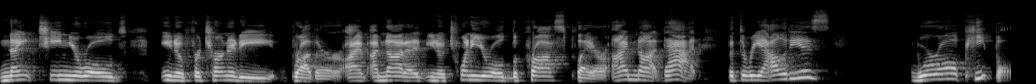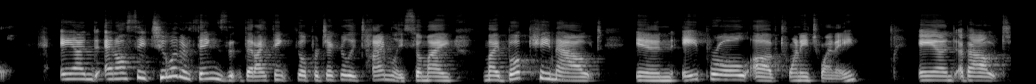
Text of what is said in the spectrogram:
19 year old you know fraternity brother. I'm, I'm not a you know 20 year old lacrosse player. I'm not that. But the reality is we're all people. And and i'll say two other things that, that i think feel particularly timely. So my my book came out in april of 2020 and about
